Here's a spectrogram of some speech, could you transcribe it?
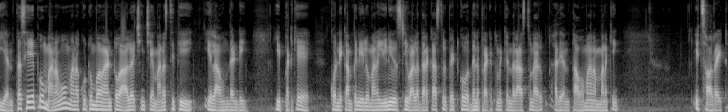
ఎంతసేపు మనము మన కుటుంబం అంటూ ఆలోచించే మనస్థితి ఇలా ఉందండి. ఇప్పటికే కొన్ని కంపెనీలు మన యూనివర్సిటీ వాళ్ళ దరఖాస్తులు పెట్టుకోవద్దని ప్రకటన కింద రాస్తున్నారు. అది ఎంత అవమానం మనకి. ఇట్స్ ఆల్ రైట్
